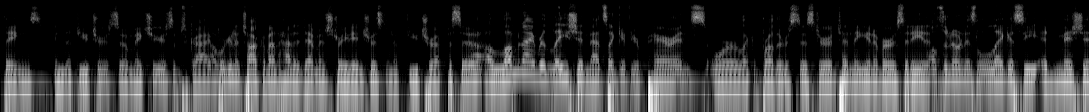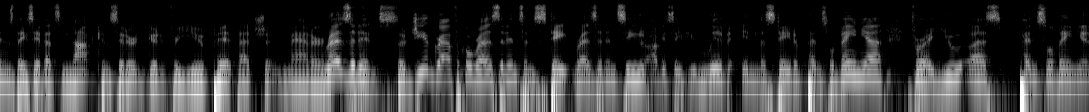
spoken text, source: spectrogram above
things in the future, so make sure you're subscribed. Uh, we're going to talk about how to demonstrate interest in a future episode. Uh, alumni relation, that's like if your parents or like a brother or sister attend the university, also known as legacy admissions. They say that's not considered good for you, Pitt. That shouldn't matter. Residence, so geographical residence and state residency. Obviously, if you live in the state of Pennsylvania for a U.S. Pennsylvania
